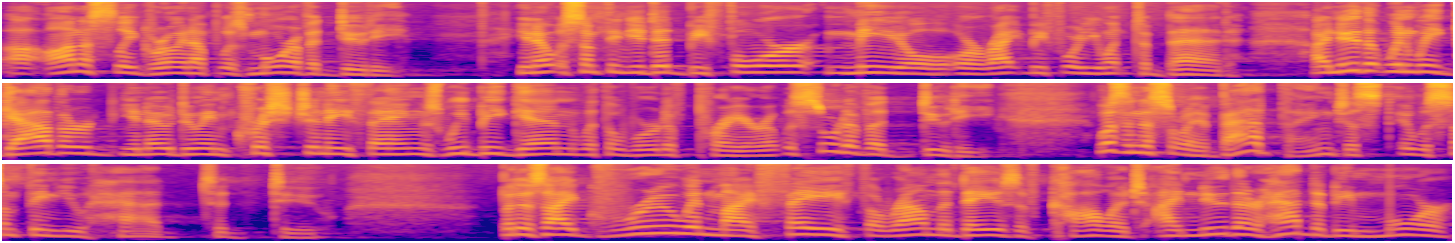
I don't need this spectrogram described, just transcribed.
uh, honestly, growing up was more of a duty. You know, it was something you did before meal or right before you went to bed. I knew that when we gathered, you know, doing Christiany things, we'd begin with a word of prayer. It was sort of a duty. It wasn't necessarily a bad thing, just it was something you had to do. But as I grew in my faith around the days of college, I knew there had to be more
